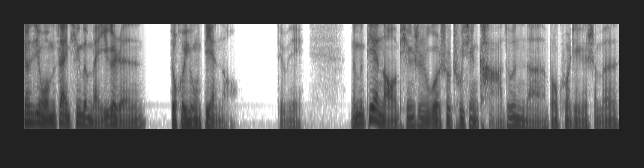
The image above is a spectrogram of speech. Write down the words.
相信我们在听的每一个人都会用电脑，对不对？那么电脑平时如果说出现卡顿呐，包括这个什么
